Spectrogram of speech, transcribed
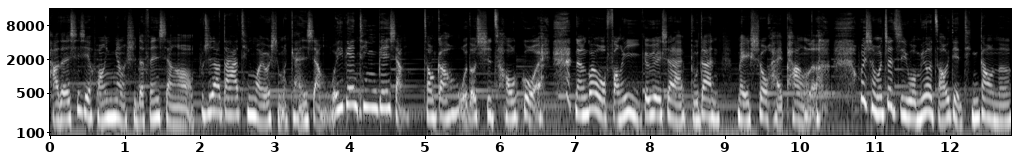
好的，谢谢黄营养师的分享哦。不知道大家听完有什么感想？我一边听一边想，糟糕，我都吃超过哎，难怪我防疫一个月下来，不但没瘦还胖了。为什么这集我没有早一点听到呢？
